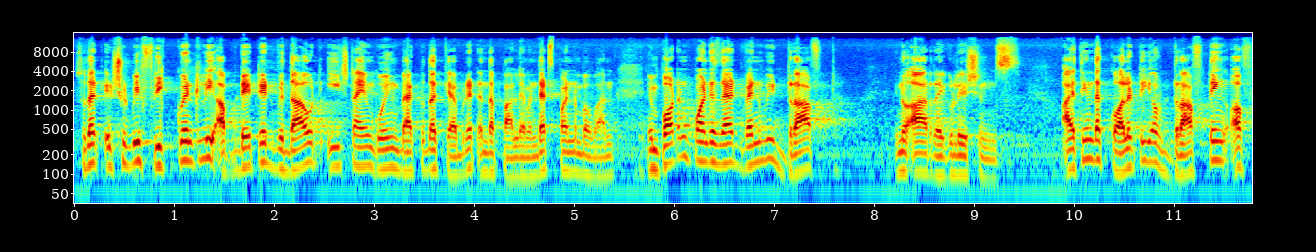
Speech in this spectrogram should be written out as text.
so that it should be frequently updated without each time going back to the cabinet and the parliament. That's point number 1 important point is that when we draft you know our regulations i think the quality of drafting of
